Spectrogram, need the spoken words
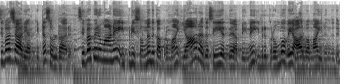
சிவாச்சாரியார் கிட்ட சொல்றாரு. சிவபெருமானே இப்படி சொன்னதுக்கு அப்புறமா யார் அதை செய்யறது? அப்படின்னு இவருக்கு ரொம்பவே ஆர்வமா இருந்தது.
